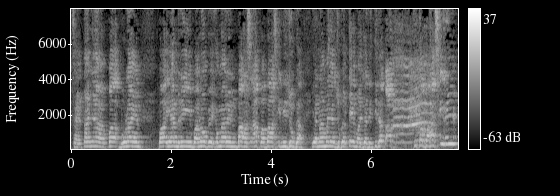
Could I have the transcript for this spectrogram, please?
Saya tanya Pak Burain, Pak Yandri, Pak Nobe kemarin bahas apa? Bahas ini juga. Yang namanya juga tema, jadi tidak apa. Kita bahas ini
